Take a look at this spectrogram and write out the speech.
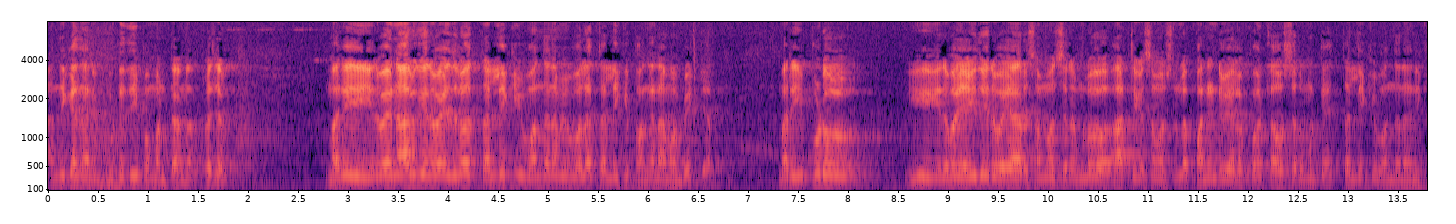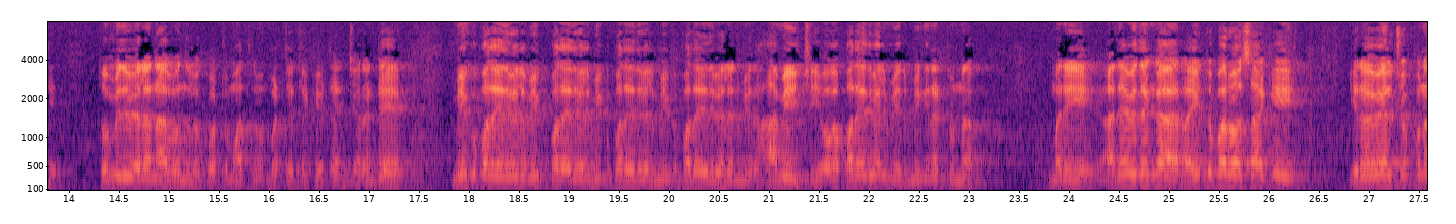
అందుకే దానికి గుడ్డి దీపం అంటున్నారు ప్రజలు. మరి ఇరవై నాలుగు ఇరవై ఐదులో తల్లికి వందనం ఇవ్వాలా తల్లికి పంగనామం పెట్టారు. మరి ఇప్పుడు ఈ ఇరవై ఐదు ఇరవై ఆరు సంవత్సరంలో ఆర్థిక సంవత్సరంలో పన్నెండు వేల కోట్లు అవసరం ఉంటే తల్లికి వందనానికి తొమ్మిది వేల నాలుగు వందల కోట్లు మాత్రమే బడ్జెట్లో కేటాయించారు. అంటే మీకు పదహైదు వేలు మీకు పదహైదు వేలు మీకు పదహైదు వేలు మీకు పదహైదు వేలు అని మీరు హామీ ఇచ్చి ఒక పదహైదు వేలు మీరు మింగినట్టున్నారు. మరి అదేవిధంగా రైతు భరోసాకి ఇరవై వేల చొప్పున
